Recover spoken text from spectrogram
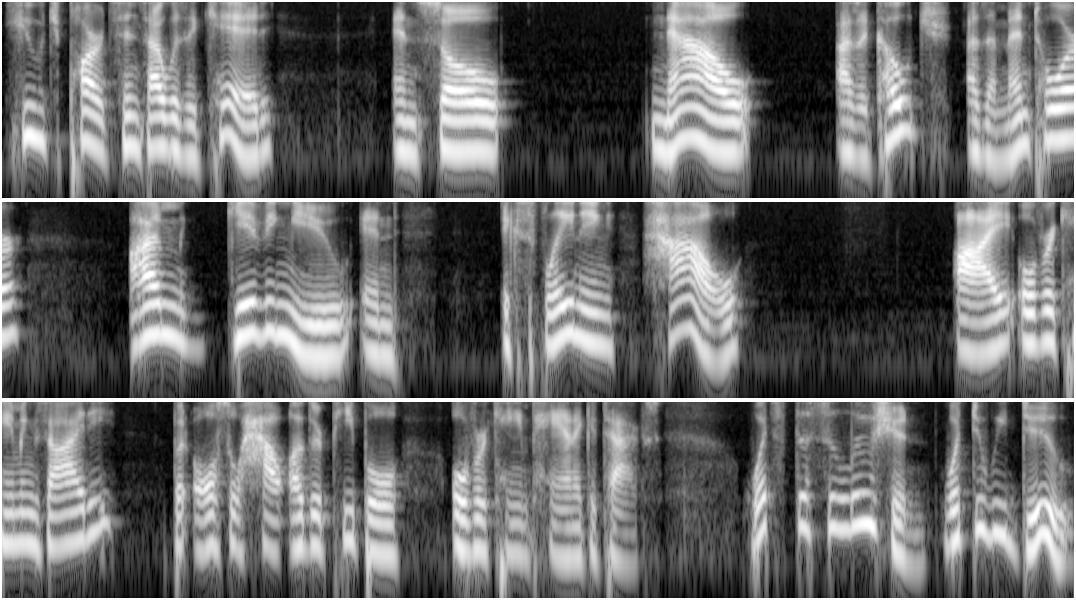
huge part since I was a kid. And so now, as a coach, as a mentor, I'm giving you and explaining how I overcame anxiety, but also how other people overcame panic attacks. What's the solution? What do we do?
